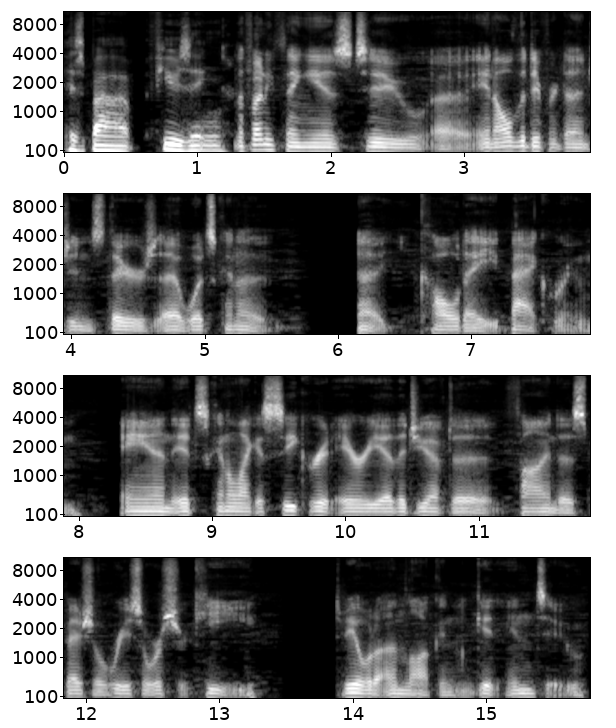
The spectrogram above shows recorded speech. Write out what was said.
is by fusing. The funny thing is, too, uh, in all the different dungeons, there's uh, what's kind of uh, called a back room. And it's kind of like a secret area that you have to find a special resource or key to be able to unlock and get into.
